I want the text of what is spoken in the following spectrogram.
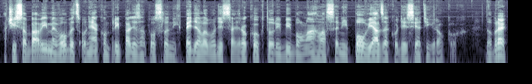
a či sa bavíme vôbec o nejakom prípade za posledných 5 alebo 10 rokov, ktorý by bol nahlásený po viac ako 10 rokoch. Dobre?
